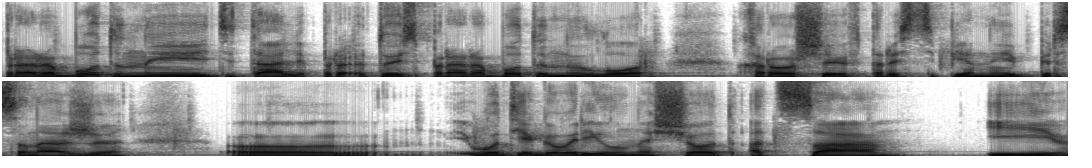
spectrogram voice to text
проработанные детали, то есть проработанный лор, хорошие второстепенные персонажи, вот я говорил насчет отца и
